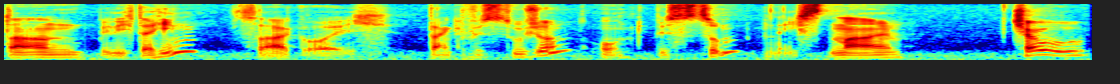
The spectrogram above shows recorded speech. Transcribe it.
dann bin ich dahin, sage euch danke fürs Zuschauen und bis zum nächsten Mal. Ciao!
